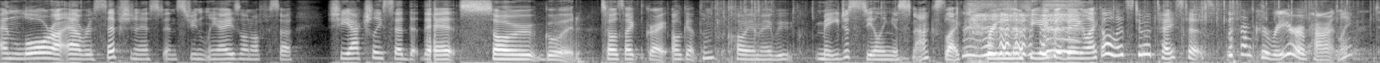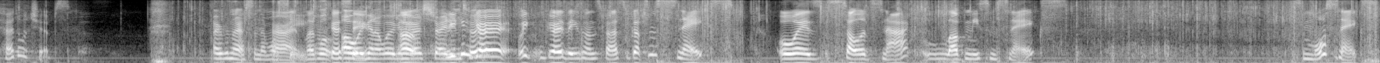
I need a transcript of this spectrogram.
And Laura, our receptionist and student liaison officer, she actually said that they're so good. So I was like, great, I'll get them for Chloe. Maybe me just stealing your snacks, like bringing them for you, but being like, oh, let's do a taste test. From Korea, apparently. Turtle chips. Open the rest and then we'll All right, see. let's Well- go oh, see. we're gonna we're gonna Oh, go straight we into can it. Go, we can go these ones first. We've got some snakes. Always solid snack. Love me some snakes. Some more snakes.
